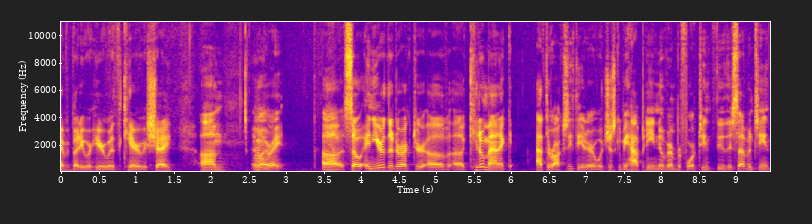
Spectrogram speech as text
everybody, we're here with Carrie Richey. Um, am I right? Uh, so, and you're the director of uh, Kidomatic at the Roxy Theater, which is going to be happening November 14th through the 17th.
